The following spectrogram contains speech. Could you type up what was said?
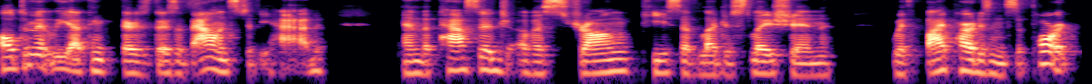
Ultimately, I think there's there's a balance to be had, and the passage of a strong piece of legislation with bipartisan support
